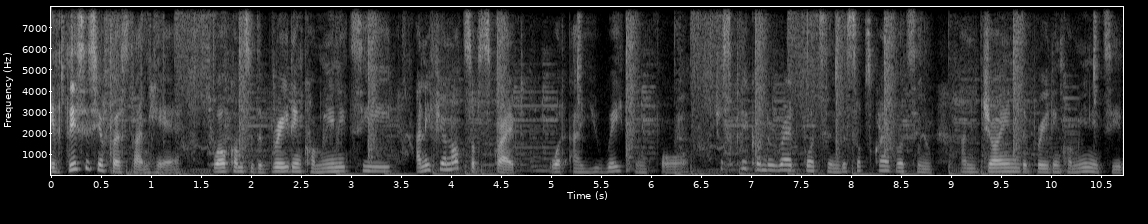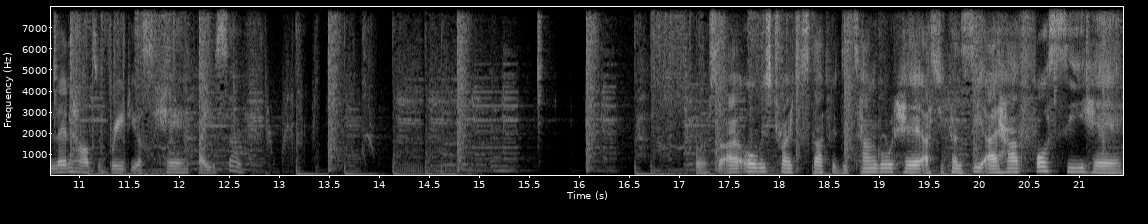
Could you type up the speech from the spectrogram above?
If this is your first time here, welcome to the braiding community. And if you're not subscribed, what are you waiting for? Just click on the red button, the subscribe button, and join the braiding community. Learn how to braid your hair by yourself. So I always try to start with the tangled hair. As you can see, I have 4C hair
